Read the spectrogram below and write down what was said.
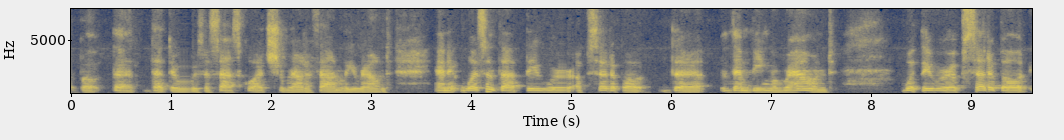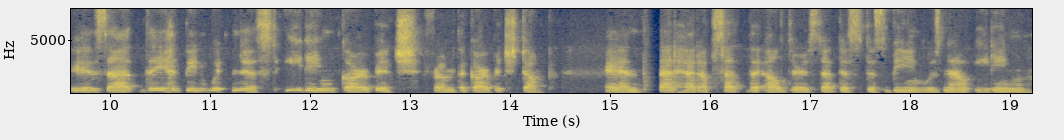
about that that there was a Sasquatch around, a family around, and it wasn't that they were upset about the them being around. What they were upset about is that they had been witnessed eating garbage from the garbage dump, and that had upset the elders that this this being was now eating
